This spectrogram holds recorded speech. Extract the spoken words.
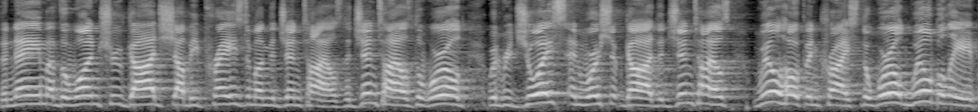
the name of the one true God shall be praised among the Gentiles. The Gentiles, the world, would rejoice and worship God. The Gentiles will hope in Christ. The world will believe.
